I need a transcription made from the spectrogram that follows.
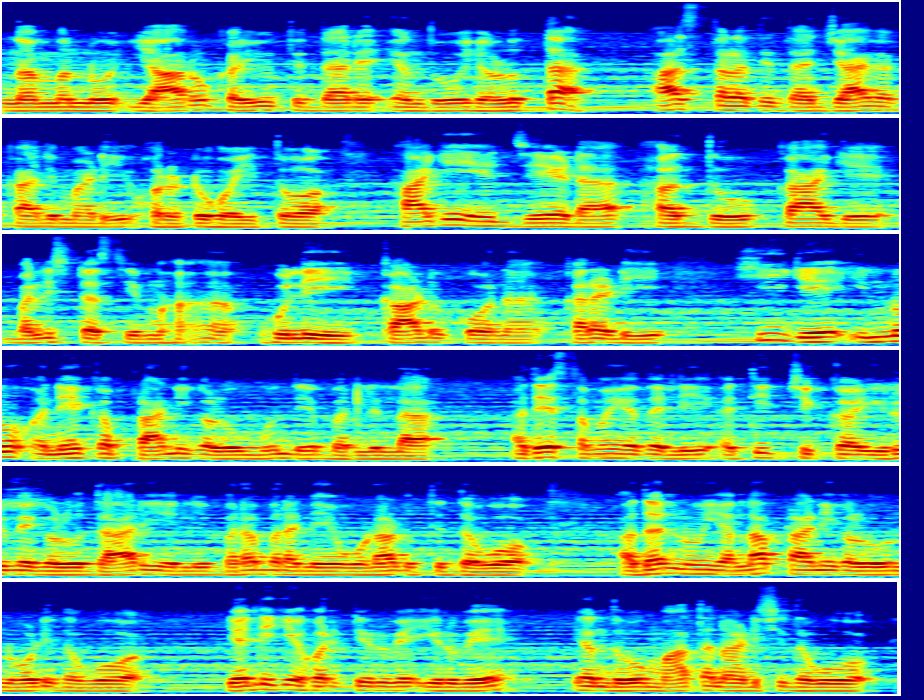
ನಮ್ಮನ್ನು ಯಾರೂ ಕರೆಯುತ್ತಿದ್ದಾರೆ ಎಂದು ಹೇಳುತ್ತಾ, ಆ ಸ್ಥಳದಿಂದ ಜಾಗ ಖಾಲಿ ಮಾಡಿ ಹೊರಟು ಹೋಯಿತು ಹಾಗೆಯೇ ಜೇಡ, ಹದ್ದು, ಕಾಗೆ, ಬಲಿಷ್ಠ ಸಿಂಹ, ಹುಲಿ ಕಾಡುಕೋನ ಕರಡಿ, ಹೀಗೆ ಇನ್ನೂ ಅನೇಕ ಪ್ರಾಣಿಗಳು ಮುಂದೆ ಬರಲಿಲ್ಲ. ಅದೇ ಸಮಯದಲ್ಲಿ ಅತಿ ಚಿಕ್ಕ ಇರುವೆಗಳು ದಾರಿಯಲ್ಲಿ ಬರಬರನೆ ಓಡಾಡುತ್ತಿದ್ದವು. ಅದನ್ನು ಎಲ್ಲ ಪ್ರಾಣಿಗಳು ನೋಡಿದವು. ಎಲ್ಲಿಗೆ ಹೊರಟಿರುವೆ ಇರುವೆ ಎಂದು ಮಾತನಾಡಿಸಿದವು.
